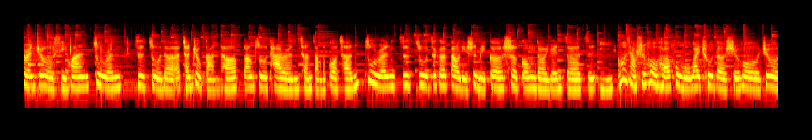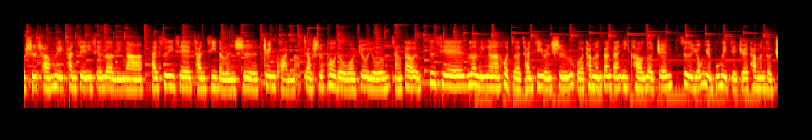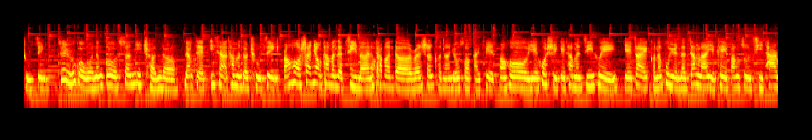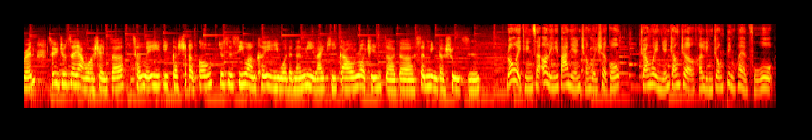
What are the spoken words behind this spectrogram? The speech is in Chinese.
个人就喜欢助人自助的成就感和帮助他人成长的过程。助人自助这个道理是每个社工的原则之一。然后小时候和父母外出的时候，就时常会看见一些乐龄啊，还是一些残疾的人士捐款了。小时候的我就有想到，这些乐龄啊或者残疾人士，如果他们单单依靠乐捐，是永远不会解决他们的处境。所以，如果我能够深一层的了解一下他们的处境，然后善用他们的技能，他们的人生可能有所改变，然后也或许给他们机会，也在可能不远的将来也可以帮助其他人。所以就这样，我选择成为一个社工，就是希望可以以我的能力来提高弱群者的生命的素质。罗伟婷在二零一八年成为社工。专为年长者和临终病患服务。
